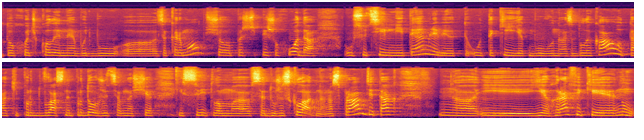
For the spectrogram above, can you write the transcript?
Хто хоч коли-небудь був е, за кермом, що пішохода у суцільній темряві, у такій, як був у нас блекаут, так і власне продовжується в нас ще із світлом е, все дуже складно насправді, так. Е, І є графіки, ну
